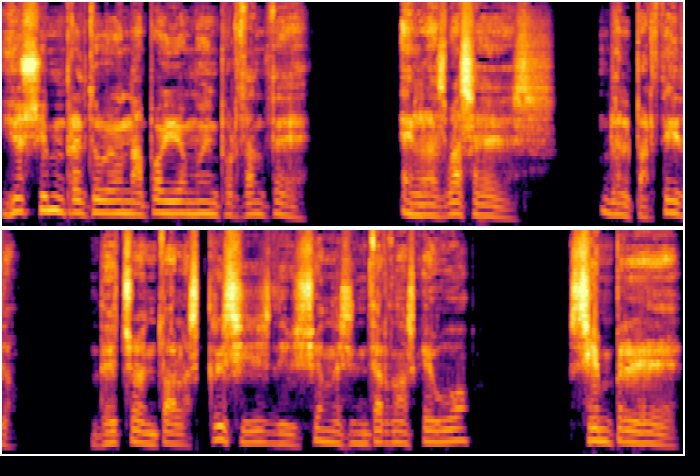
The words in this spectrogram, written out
Yo siempre tuve un apoyo muy importante en las bases del partido. De hecho, en todas las crisis, divisiones internas que hubo, siempre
